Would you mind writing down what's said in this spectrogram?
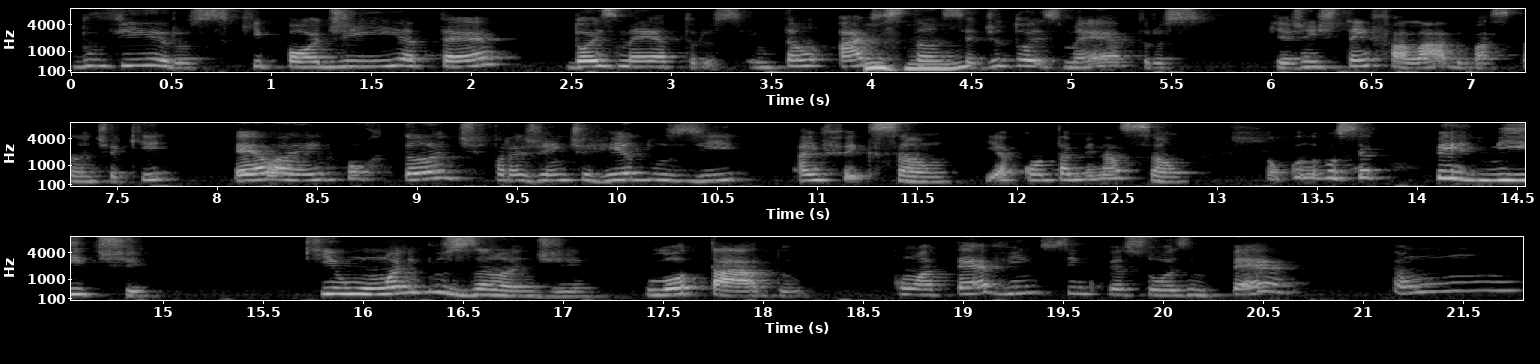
do vírus, que pode ir até dois metros. Então, a uhum. distância de dois metros que a gente tem falado bastante aqui, ela é importante para a gente reduzir a infecção e a contaminação. Então, quando você permite que um ônibus ande lotado com até 25 pessoas em pé, é um,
